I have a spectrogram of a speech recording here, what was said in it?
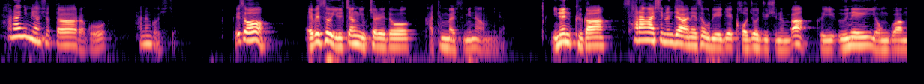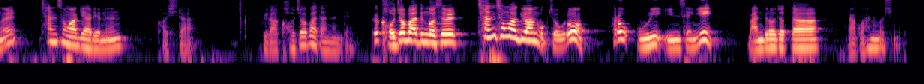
하나님이 하셨다라고 하는 것이죠. 그래서 에베소 1장 6절에도 같은 말씀이 나옵니다. 이는 그가 사랑하시는 자 안에서 우리에게 거저 주시는 바 그의 은혜의 영광을 찬송하게 하려는 것이라. 우리가 거저 받았는데 그 거저 받은 것을 찬송하기 위한 목적으로 바로 우리 인생이 만들어졌다라고 하는 것입니다.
